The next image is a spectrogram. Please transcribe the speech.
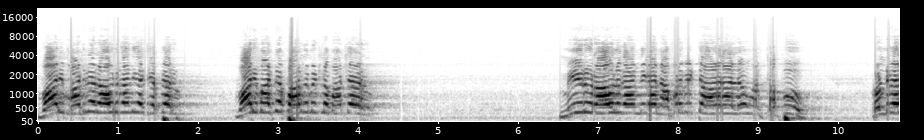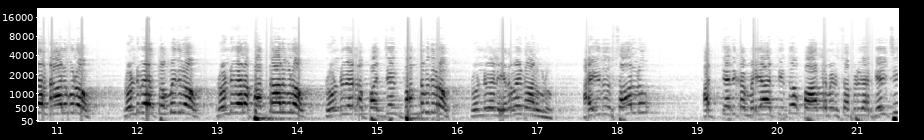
వారి మాటనే రాహుల్ గాంధీ గారు చెప్పారు. వారి మాటనే పార్లమెంట్లో మాట్లాడారు. మీరు రాహుల్ గాంధీ గారిని అప్పబెట్టి అడగాలి అని తప్పు. రెండు వేల నాలుగులో రెండు వేల తొమ్మిదిలో రెండు వేల పద్నాలుగులో రెండు వేల పద్దెనిమిది పంతొమ్మిదిలో రెండు వేల ఇరవై నాలుగులో ఐదు సార్లు అత్యధిక మెజార్టీతో పార్లమెంట్ సభ్యుడిగా గెలిచి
